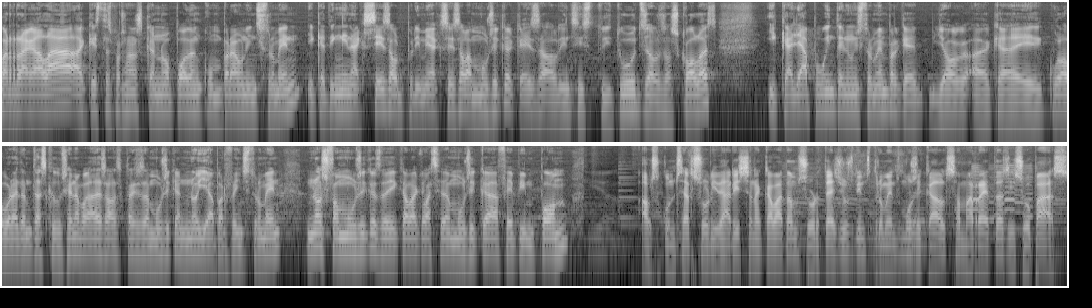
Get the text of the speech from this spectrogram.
per regalar a aquestes persones que no poden comprar un instrument i que tinguin accés al primer accés a la música, que és als instituts, a les escoles, i que allà puguin tenir un instrument, perquè jo eh, que he col·laborat amb tasca docent, a vegades a les classes de música no hi ha per fer instrument, no es fa música, es dedica a la classe de música a fer ping-pong. Els concerts solidaris s'han acabat amb sortejos d'instruments musicals, samarretes i sopars.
